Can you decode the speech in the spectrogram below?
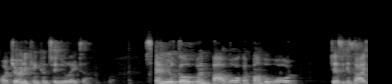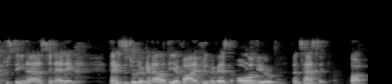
our journey can continue later. Samuel Goldwyn, Bob Walker, Bumble Ward, Jessica Sykes, Christina, Cinetic, thanks to Studio Canal, DFI, Film Invest, all of you, fantastic. But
